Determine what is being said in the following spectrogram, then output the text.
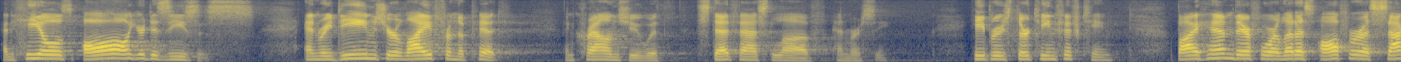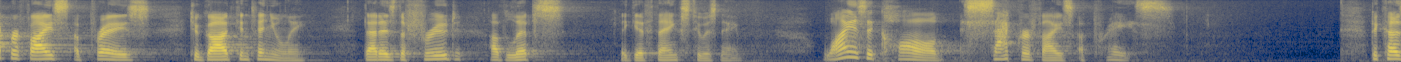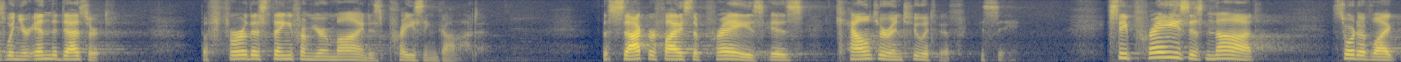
and heals all your diseases and redeems your life from the pit and crowns you with steadfast love and mercy. Hebrews 13, 15. By him, therefore, let us offer a sacrifice of praise to God continually. That is the fruit of lips that give thanks to his name. Why is it called a sacrifice of praise? Because when you're in the desert, the furthest thing from your mind is praising God. The sacrifice of praise is counterintuitive, you see. See, praise is not sort of like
